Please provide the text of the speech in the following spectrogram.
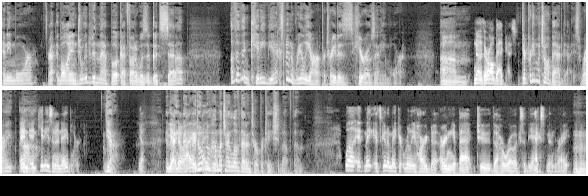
anymore. Well, I enjoyed it in that book. I thought it was a good setup. Other than Kitty, the X Men really aren't portrayed as heroes anymore. Um, no, they're all bad guys, they're pretty much all bad guys, right? and Uh, and Kitty's an enabler. yeah, Yeah, and yeah. I, no, I, I, don't I know how much I love that interpretation of them. Well, it make it's going to make it really hard to earn you back to the heroics of the X Men, right? Mm-hmm.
